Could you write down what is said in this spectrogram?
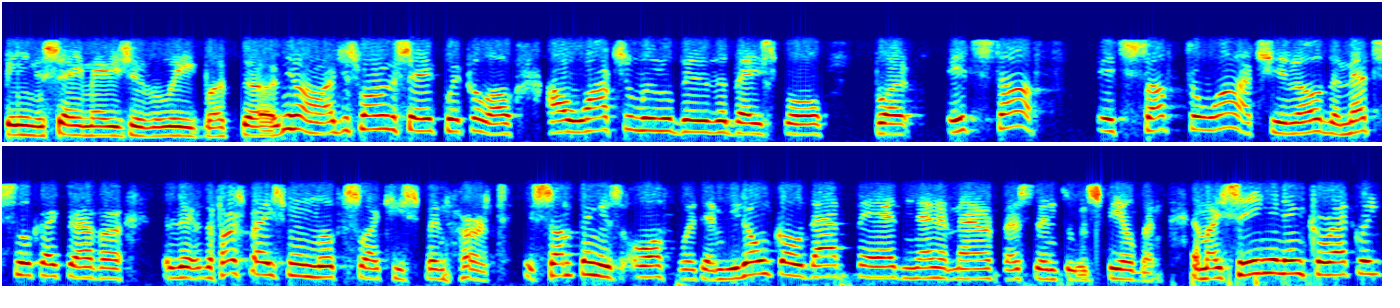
being the same age of the league. But uh, you know, I just wanted to say a quick hello. I'll watch a little bit of the baseball, but it's tough. It's tough to watch. You know, the Mets look like they have a the, the first baseman looks like he's been hurt. Something is off with him. You don't go that bad and then it manifests into his fielding. Am I seeing it incorrectly?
